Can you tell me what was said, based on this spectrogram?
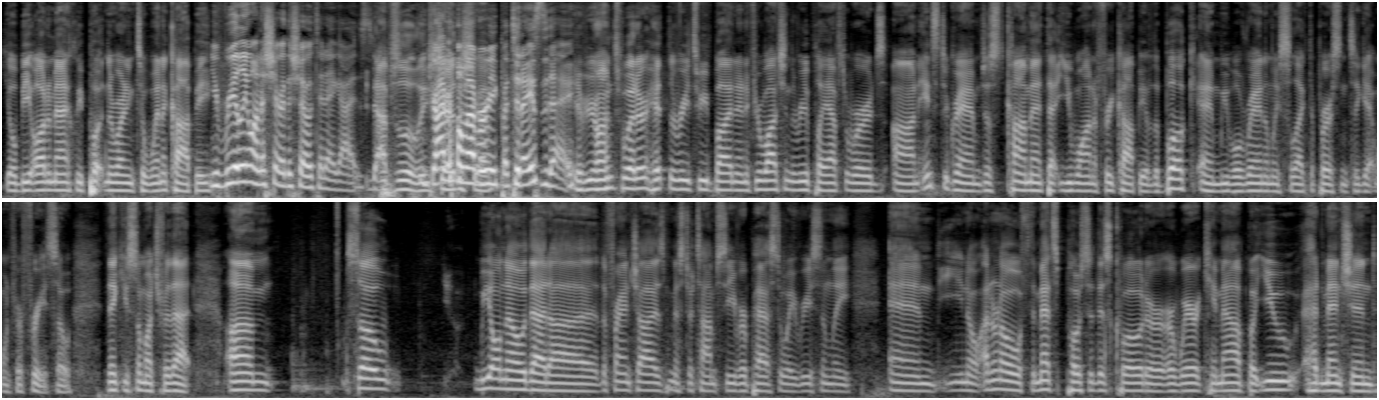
You'll be automatically put in the running to win a copy. You really want to share the show today, guys. Absolutely. Drive it home every week, but today's the day. If you're on Twitter, hit the retweet button. And if you're watching the replay afterwards on Instagram, just comment that you want a free copy of the book, and we will randomly select a person to get one for free. So thank you so much for that. Um, so we all know that uh, the franchise, Mr. Tom Seaver, passed away recently. And, you know, I don't know if the Mets posted this quote or, or where it came out, but you had mentioned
